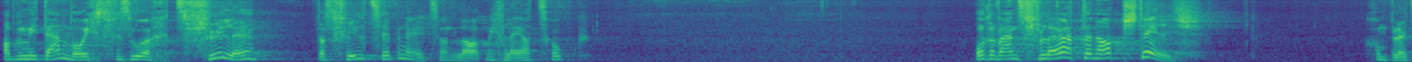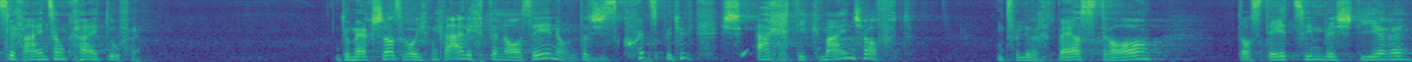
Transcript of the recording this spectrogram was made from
Aber mit dem, wo ich es versuche zu füllen, das füllt es eben nicht, sondern lädt mich leer zurück. Oder wenn du Flirten abstellst, kommt plötzlich Einsamkeit auf. Und du merkst das, wo ich mich eigentlich danach sehne, und das ist ein gutes Bedürfnis, ist echte Gemeinschaft. Und vielleicht wäre es dran, das dort zu investieren,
